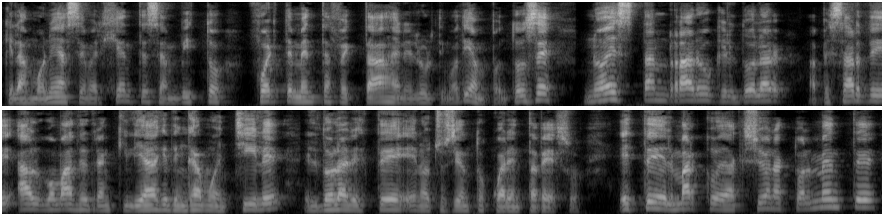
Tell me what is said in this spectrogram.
que las monedas emergentes se han visto fuertemente afectadas en el último tiempo. Entonces, no es tan raro que el dólar, a pesar de algo más de tranquilidad que tengamos en Chile, el dólar esté en 840 pesos. Este es el marco de acción actualmente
